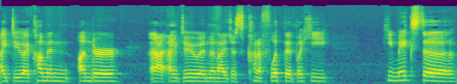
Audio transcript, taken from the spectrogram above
I do. I come in under. I, I do, and then I just kind of flip it. But he he makes the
